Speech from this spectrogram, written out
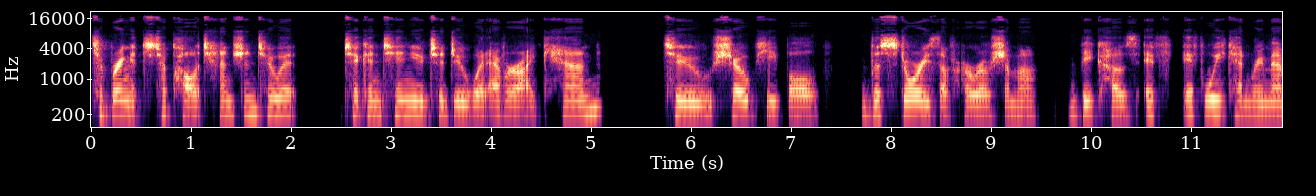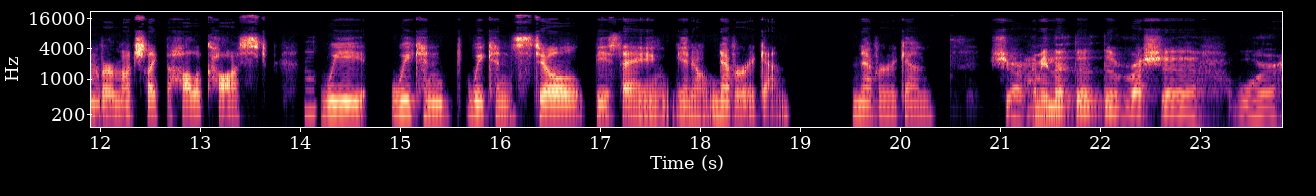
to bring it, to call attention to it, to continue to do whatever I can to show people the stories of Hiroshima because if if we can remember much like the holocaust we we can we can still be saying you know never again never again. Sure. I mean the the, the russia war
